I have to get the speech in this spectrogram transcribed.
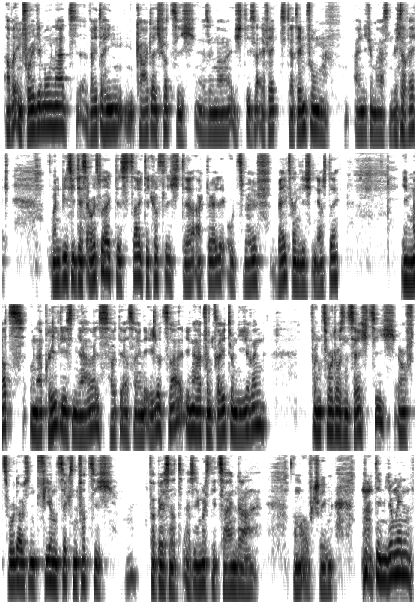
aber im Folgemonat weiterhin K gleich 40. Also da ist dieser Effekt der Dämpfung einigermaßen wieder weg. Und wie sich das auswirkt, das zeigte kürzlich der aktuelle U12 Weltranglistenerste. Im März und April diesen Jahres hat er seine Elo-Zahl innerhalb von drei Turnieren von 2060 auf 2446 verbessert. Also ich muss die Zahlen da nochmal aufgeschrieben. Dem Jungen,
